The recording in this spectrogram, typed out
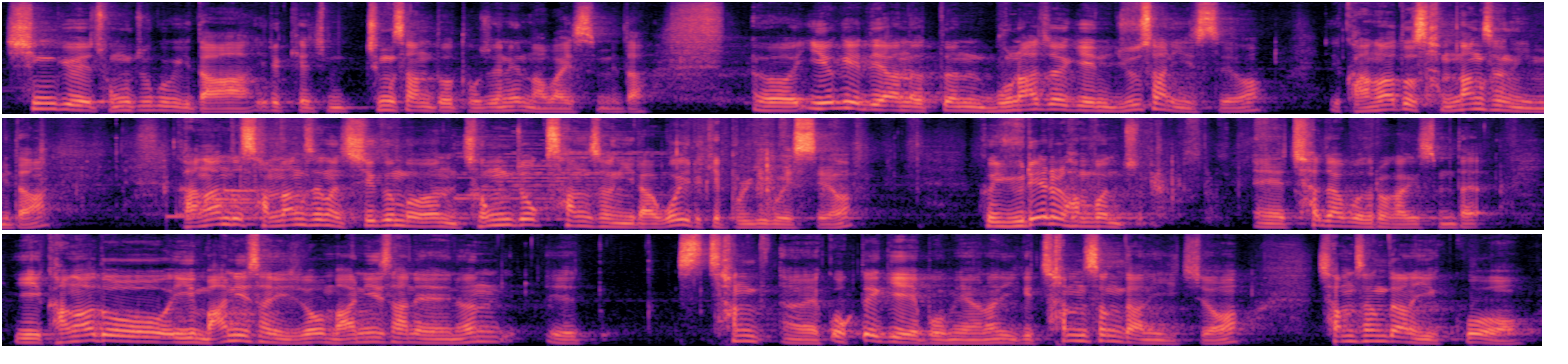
신교의 종주국이다. 이렇게 지금 증산도 도전에 나와 있습니다. 어, 여기에 대한 어떤 문화적인 유산이 있어요. 이 강화도 삼랑성입니다. 강화도 삼랑성은 지금은 정족산성이라고 이렇게 불리고 있어요. 그 유래를 한번 좀, 예, 찾아보도록 하겠습니다. 이 강화도 이 만이산이죠. 만이산에는 예, 상, 에, 꼭대기에 보면은 이게 참성단이 있죠. 참성단이 있고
